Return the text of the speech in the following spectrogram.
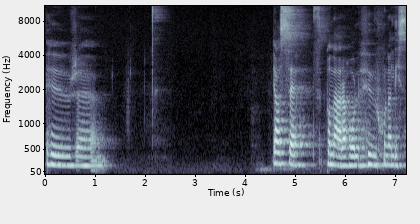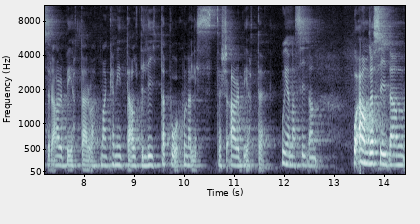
hur... Eh, jag har sett på nära håll hur journalister arbetar och att man kan inte alltid lita på journalisters arbete, å ena sidan. Å andra sidan,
